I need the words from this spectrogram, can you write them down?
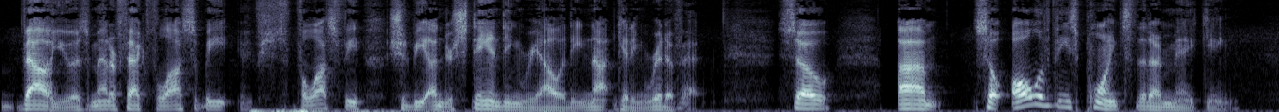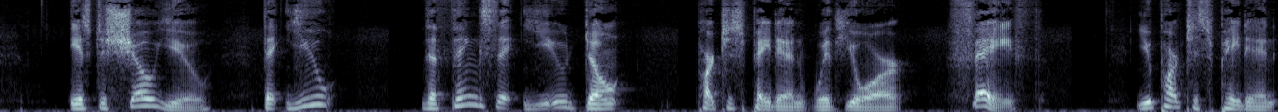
value. As a matter of fact, philosophy philosophy should be understanding reality, not getting rid of it. So, um, so all of these points that I'm making is to show you that you, the things that you don't participate in with your faith, you participate in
